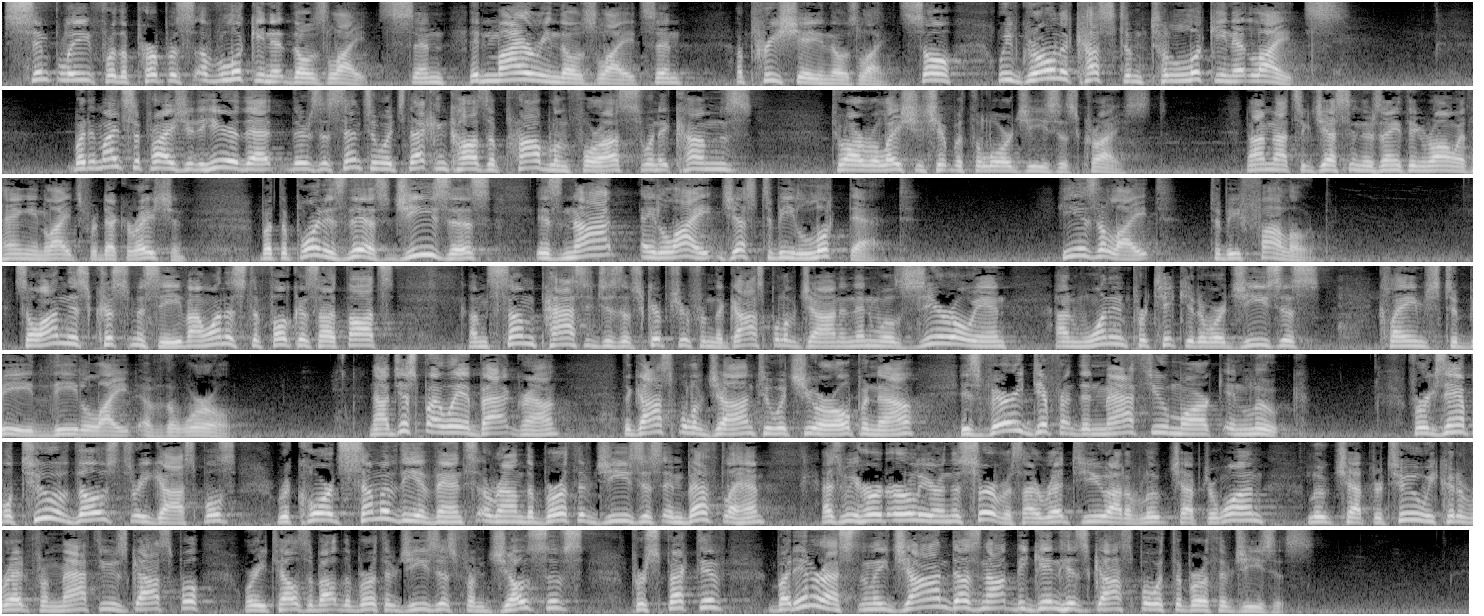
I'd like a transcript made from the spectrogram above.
simply for the purpose of looking at those lights and admiring those lights and appreciating those lights. So we've grown accustomed to looking at lights. But it might surprise you to hear that there's a sense in which that can cause a problem for us when it comes to our relationship with the Lord Jesus Christ. Now, I'm not suggesting there's anything wrong with hanging lights for decoration, but the point is this Jesus is not a light just to be looked at, He is a light to be followed. So, on this Christmas Eve, I want us to focus our thoughts on some passages of Scripture from the Gospel of John, and then we'll zero in on one in particular where Jesus claims to be the light of the world. Now, just by way of background, the Gospel of John, to which you are open now, is very different than Matthew, Mark, and Luke. For example, two of those three Gospels record some of the events around the birth of Jesus in Bethlehem as we heard earlier in the service, I read to you out of Luke chapter 1, Luke chapter 2. We could have read from Matthew's gospel, where he tells about the birth of Jesus from Joseph's perspective. But interestingly, John does not begin his gospel with the birth of Jesus.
